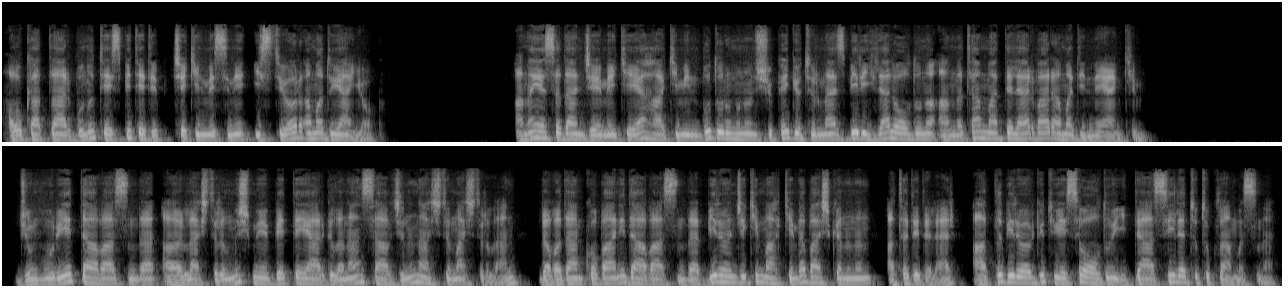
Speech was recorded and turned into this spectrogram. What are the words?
Avukatlar bunu tespit edip çekilmesini istiyor ama duyan yok. Anayasadan CMK'ye hakimin bu durumunun şüphe götürmez bir ihlal olduğunu anlatan maddeler var ama dinleyen kim? Cumhuriyet davasında ağırlaştırılmış müebbette yargılanan savcının açtırmaştırılan, Davadan Kobani davasında bir önceki mahkeme başkanının Atadedeler adlı bir örgüt üyesi olduğu iddiasıyla tutuklanmasına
